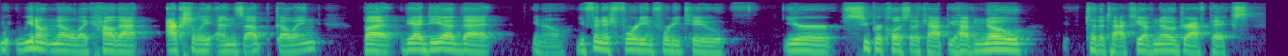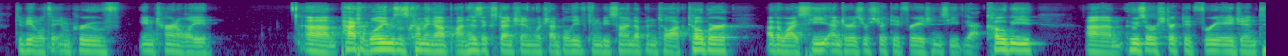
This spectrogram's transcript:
we, we don't know like how that actually ends up going. But the idea that you know, you finish 40 and 42, you're super close to the cap. You have no to the tax. You have no draft picks to be able to improve internally. Um, Patrick Williams is coming up on his extension, which I believe can be signed up until October. Otherwise, he enters restricted free agency. You've got Coby, um, who's a restricted free agent.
